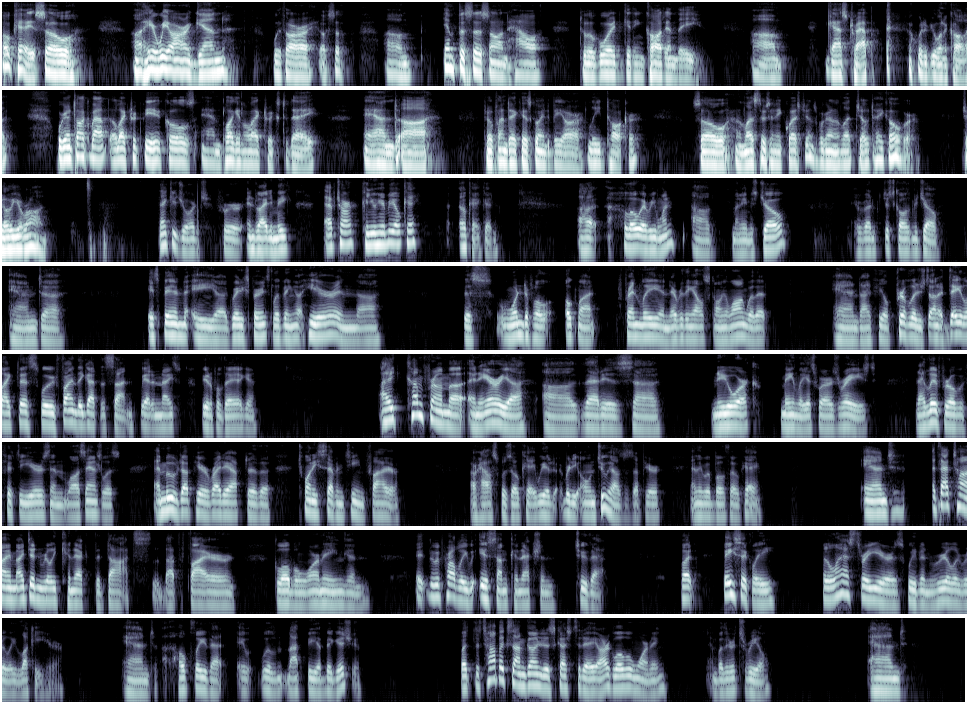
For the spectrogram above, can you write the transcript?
Okay, so uh, here we are again with our uh, um, emphasis on how to avoid getting caught in the um, gas trap, whatever you want to call it. We're going to talk about electric vehicles and plug-in electrics today. And uh, Joe Plendick is going to be our lead talker. So unless there's any questions, we're going to let Joe take over. Joe, you're on. Thank you, George, for inviting me. Avatar, can you hear me okay? Okay, good. Uh, hello, everyone. Uh, my name is Joe. Everyone just calls me Joe. And uh, it's been a uh, great experience living here in uh, this wonderful Oakmont, friendly and everything else going along with it. And I feel privileged on a day like this where we finally got the sun. We had a nice, beautiful day again. I come from uh, an area uh, that is uh, New York, mainly. That's where I was raised. And I lived for over 50 years in Los Angeles and moved up here right after the 2017 fire. Our house was okay. We had already owned two houses up here, and they were both okay. And at that time, I didn't really connect the dots about the fire and global warming, and it, there probably is some connection to that. But basically, for the last three years, we've been really, really lucky here. And hopefully that it will not be a big issue. But the topics I'm going to discuss today are global warming and whether it's real, and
